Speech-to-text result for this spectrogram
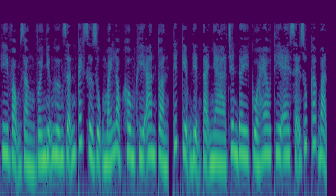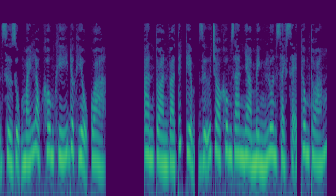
Hy vọng rằng với những hướng dẫn cách sử dụng máy lọc không khí an toàn, tiết kiệm điện tại nhà trên đây của Healthy Air sẽ giúp các bạn sử dụng máy lọc không khí được hiệu quả, an toàn và tiết kiệm, giữ cho không gian nhà mình luôn sạch sẽ, thông thoáng.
